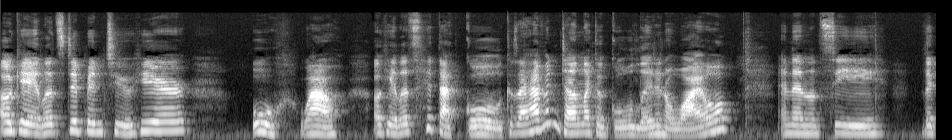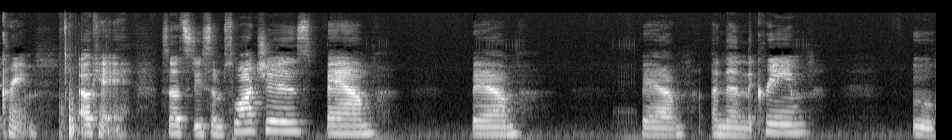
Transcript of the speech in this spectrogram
Okay, let's dip into here. Oh, wow. Okay, let's hit that gold because I haven't done like a gold lid in a while. And then let's see the cream. Okay, so let's do some swatches. Bam, bam, bam. And then the cream. Ooh,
